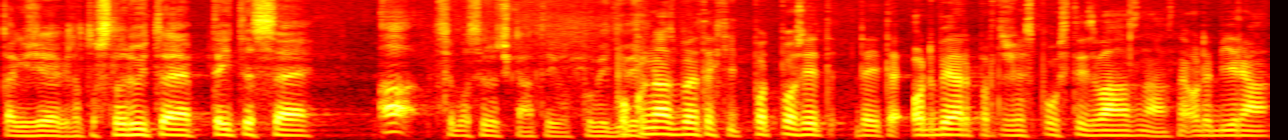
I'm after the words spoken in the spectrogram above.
takže na to sledujte, ptejte se, a třeba si dočkáte i odpovědi. Pokud nás budete chtít podpořit, dejte odběr, protože spousty z vás nás neodebírá.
